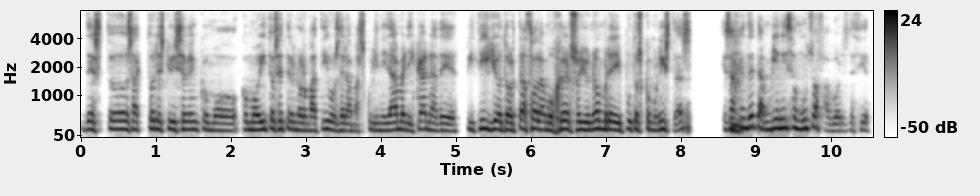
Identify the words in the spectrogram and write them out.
de estos actores que hoy se ven como, como hitos heteronormativos de la masculinidad americana, de pitillo, tortazo a la mujer, soy un hombre y putos comunistas, esa mm. gente también hizo mucho a favor. Es decir,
